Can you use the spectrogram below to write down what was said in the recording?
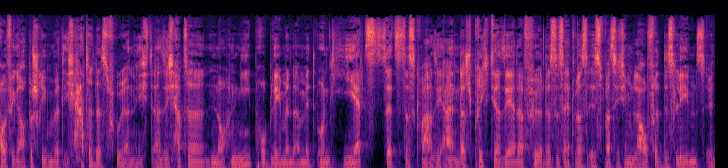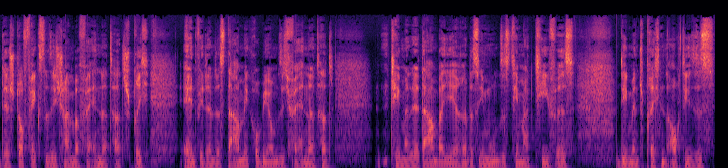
häufig auch beschrieben wird, ich hatte das früher nicht. Also ich hatte noch nie Probleme damit und jetzt setzt das quasi ein. Das spricht ja sehr dafür, dass es etwas ist, was sich im Laufe des Lebens, der Stoffwechsel sich scheinbar verändert hat. Sprich, entweder das Darmmikrobiom sich verändert hat, Thema der Darmbarriere, das Immunsystem aktiv ist, dementsprechend auch dieses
